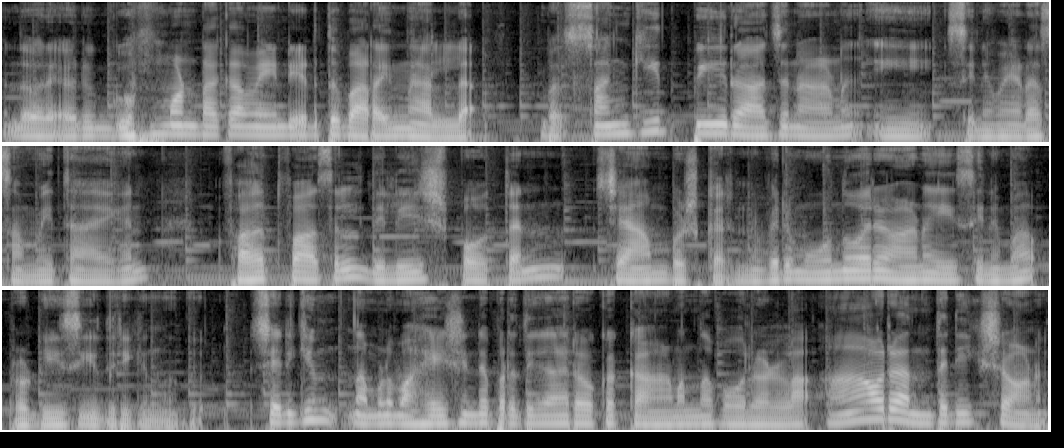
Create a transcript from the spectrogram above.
എന്താ പറയുക ഒരു ഗുമ്മുണ്ടാക്കാൻ വേണ്ടി എടുത്ത് പറയുന്നതല്ല. അപ്പം സംഗീത് പി രാജനാണ് ഈ സിനിമയുടെ സംവിധായകൻ. ഫഹദ് ഫാസിൽ ദിലീഷ് പോത്തൻ ശ്യാം പുഷ്കരൻ ഇവർ മൂന്നുപേരുമാണ് ഈ സിനിമ പ്രൊഡ്യൂസ് ചെയ്തിരിക്കുന്നത്. ശരിക്കും നമ്മൾ മഹേഷിന്റെ പ്രതികാരമൊക്കെ കാണുന്ന പോലുള്ള ആ ഒരു അന്തരീക്ഷമാണ്.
